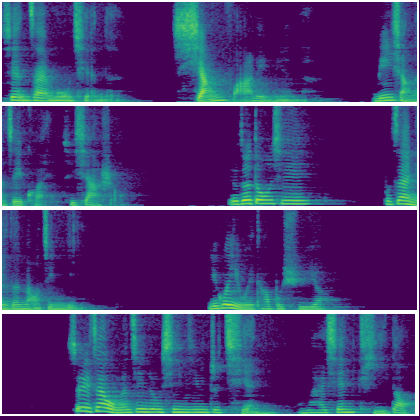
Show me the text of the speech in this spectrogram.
现在目前的想法里面的理想的这一块去下手。有的东西不在你的脑筋里，你会以为它不需要。所以在我们进入心经之前，我们还先提到，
